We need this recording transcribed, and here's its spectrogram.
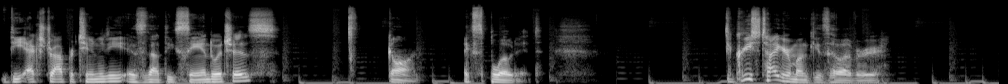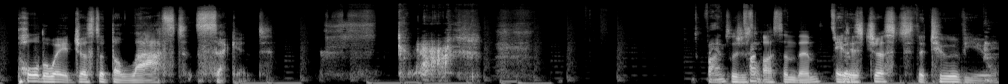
the extra opportunity is that the sandwiches gone, exploded. The greased tiger monkeys, however, pulled away just at the last second. Fine. So it's just fine. us and them. It good. is just the two of you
